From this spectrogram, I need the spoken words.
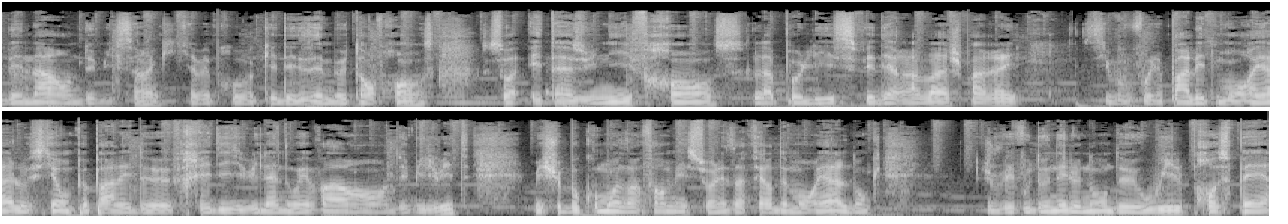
Benna en 2005, qui avait provoqué des émeutes en France, que ce soit États-Unis, France, la police fait des ravages pareil. Si vous voulez parler de Montréal aussi, on peut parler de Freddy Villanueva en 2008, mais je suis beaucoup moins informé sur les affaires de Montréal, donc je vais vous donner le nom de Will Prosper,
